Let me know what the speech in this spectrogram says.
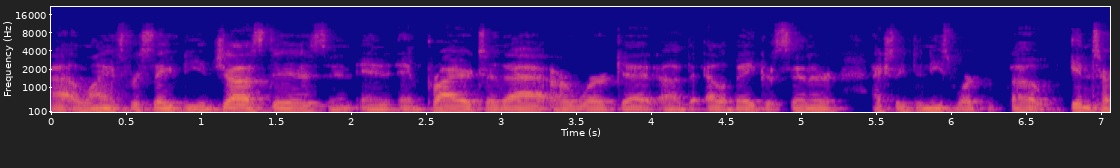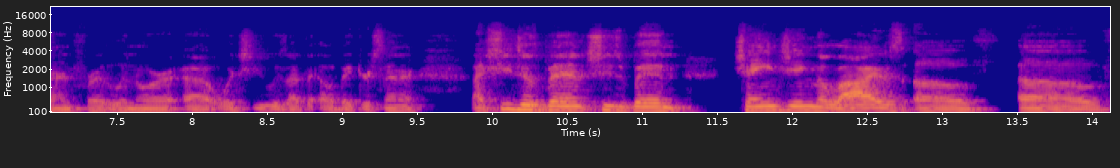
at Alliance for Safety and Justice and and, and prior to that her work at uh, the Ella Baker Center. Actually, Denise worked uh, intern for Lenore uh, when she was at the Ella Baker Center. Uh, she's just been she's been changing the lives of of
